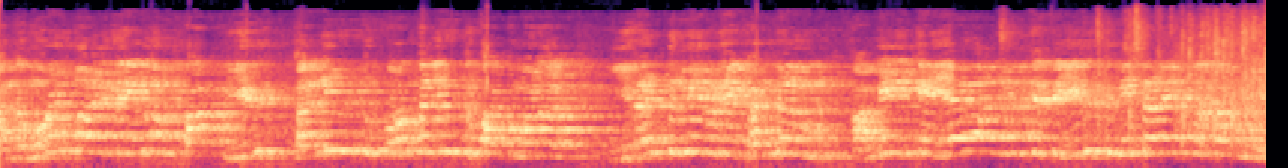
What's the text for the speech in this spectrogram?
அந்த முரண்பாடுகளை எல்லாம் பார்த்து தள்ளிவிட்டு புறந்தள்ளிவிட்டு பார்க்குமானால் இரண்டுமே பேருடைய கண்களும் அமெரிக்க ஏகாதிபத்தியத்தை எதிர்த்து நின்றன என்பதுதான் உண்மை.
